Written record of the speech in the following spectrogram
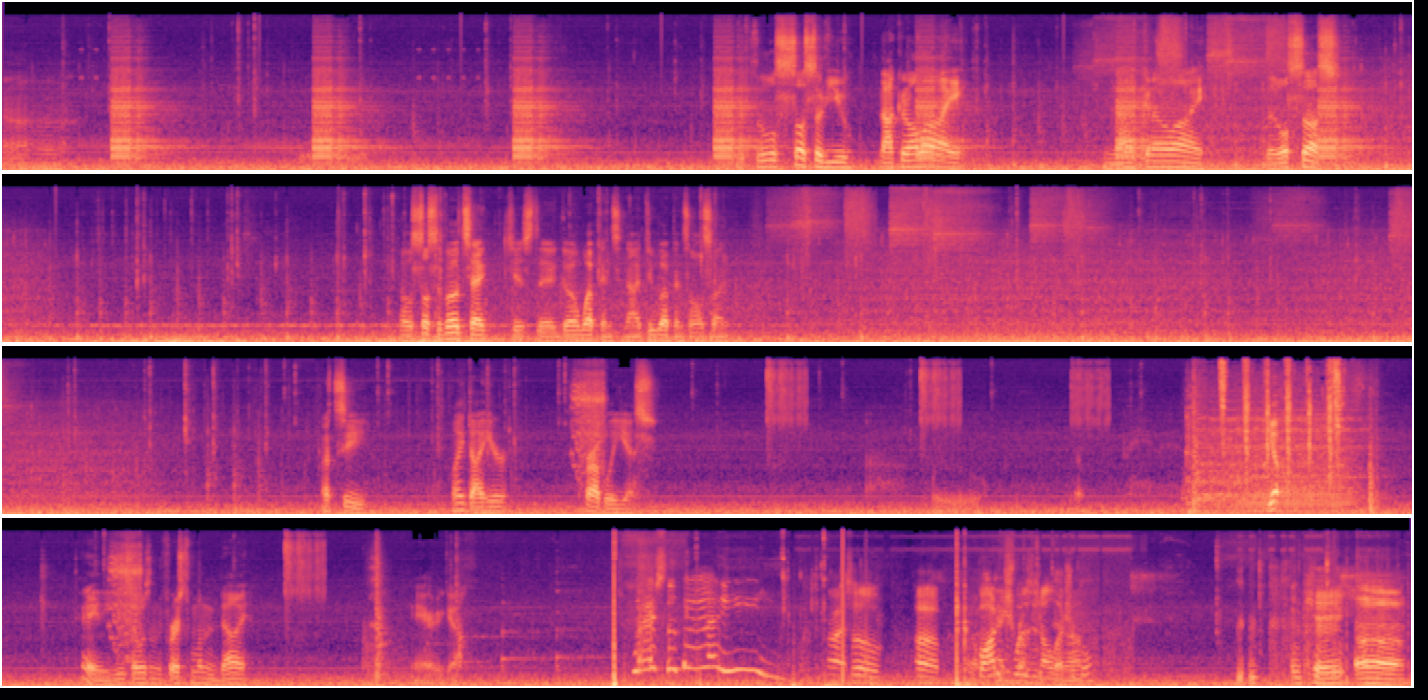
Uh, It's a little sus of you. Not gonna lie. Not gonna lie. Little sus. little sus of Votech. Just uh, go on weapons, not do weapons all of a sudden. Let's see. Will I die here? Probably yes. Yep. Hey, at least I wasn't the first one to die. There we go. Where's the body? All right, so uh, body I was keep an electrical. Okay, uh.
